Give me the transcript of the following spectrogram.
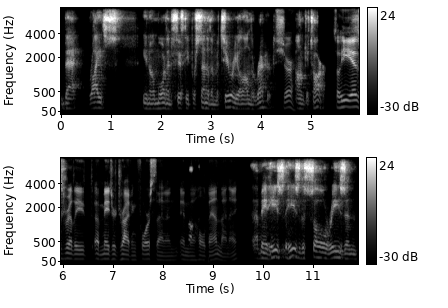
that writes you know more than 50% of the material on the record sure. on guitar. So he is really a major driving force then in, in the whole band then eh? I mean, he's he's the sole reason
